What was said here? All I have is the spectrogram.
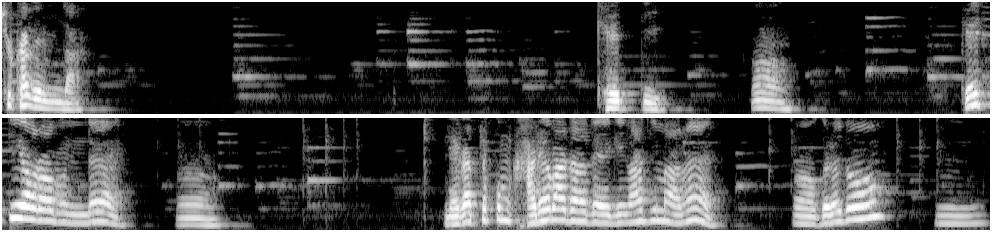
축하드립니다. 개띠. 어. 개띠 여러분들, 어. 내가 조금 가려받아야 되긴 하지만은, 어, 그래도, 음,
